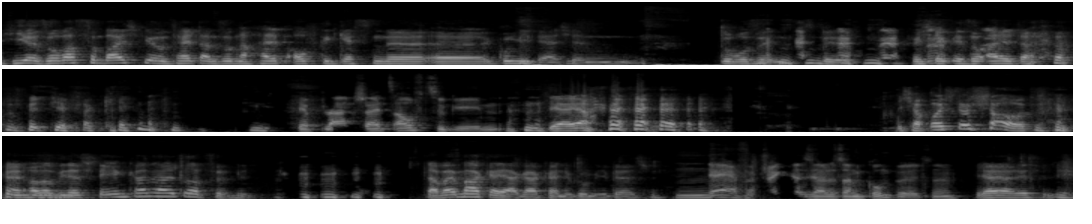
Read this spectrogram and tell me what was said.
Hier sowas zum Beispiel und hält dann so eine halb aufgegessene äh, Gummibärchen-Dose ins Bild. Und ich denke mir so, Alter, was ist mit dir verkehrt? Der Plan scheint aufzugehen. Ja, ja. Ich hab euch durchschaut, aber widerstehen kann er halt trotzdem nicht. Dabei mag er ja gar keine Gummibärchen. Ja, er verschenkt das ja alles an Kumpels, ne? Ja, ja, richtig.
